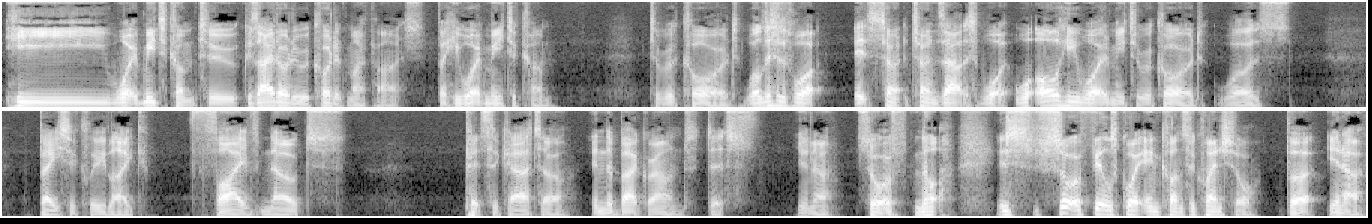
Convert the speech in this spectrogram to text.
he wanted me to come to because I'd already recorded my parts, but he wanted me to come to record. Well, this is what it tur- turns out this what, what all he wanted me to record was basically like five notes pizzicato in the background that's you know sort of not it sort of feels quite inconsequential but you know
